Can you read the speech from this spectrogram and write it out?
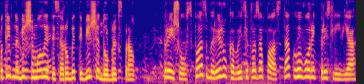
Потрібно більше молитися, робити більше добрих справ. Прийшов спас, бери рукавиці про запас. Так говорить прислів'я.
